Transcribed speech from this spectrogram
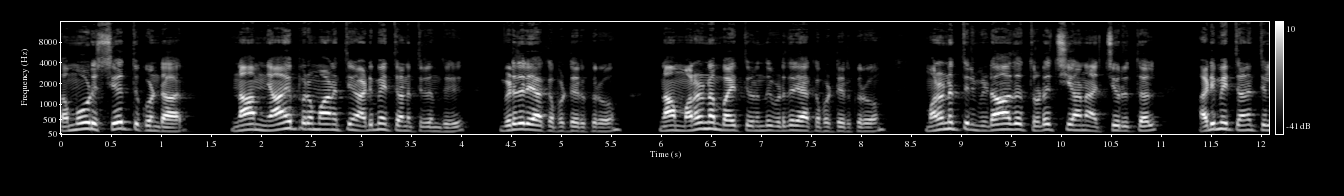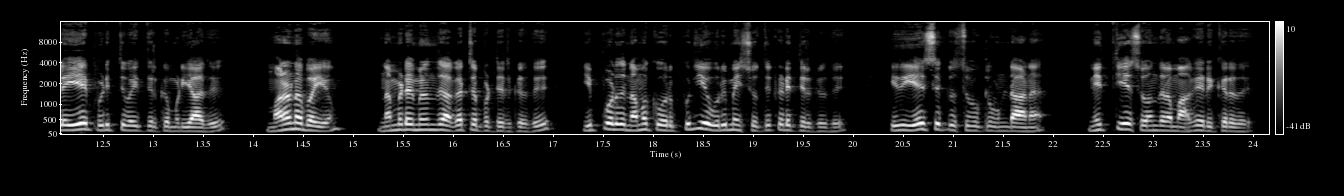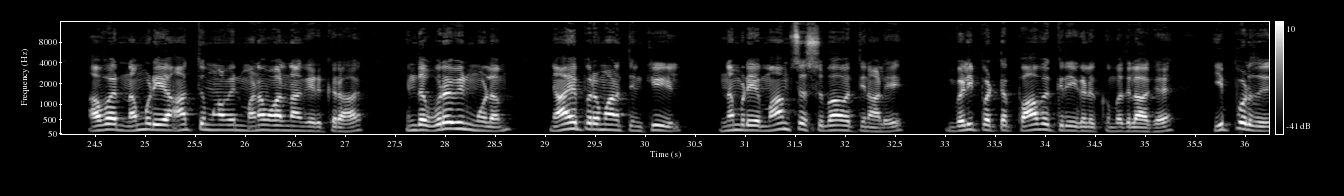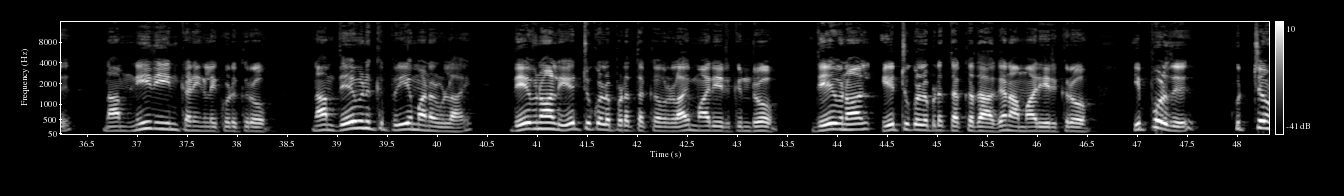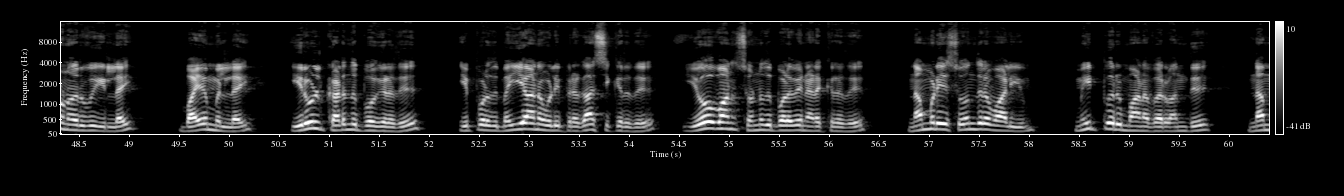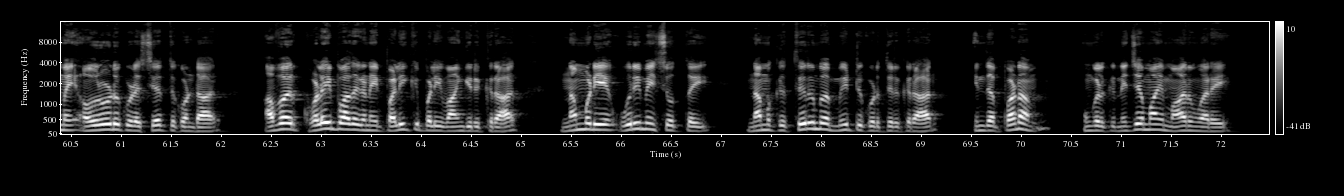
தம்மோடு சேர்த்து கொண்டார் நாம் நியாயப்பிரமாணத்தின் அடிமைத்தனத்திலிருந்து விடுதலையாக்கப்பட்டிருக்கிறோம். நாம் மரண பயத்திலிருந்து விடுதலையாக்கப்பட்டிருக்கிறோம். மரணத்தின் விடாத தொடர்ச்சியான அச்சுறுத்தல் அடிமைத்தனத்திலேயே பிடித்து வைத்திருக்க முடியாது. மரண பயம் நம்மிடமிருந்து அகற்றப்பட்டிருக்கிறது. இப்பொழுது நமக்கு ஒரு புதிய உரிமை சொத்து கிடைத்திருக்கிறது. இது இயேசு கிறிஸ்துவுக்கு உண்டான நித்திய சுதந்திரமாக இருக்கிறது. அவர் நம்முடைய ஆத்மாவின் மனவாளனாக இருக்கிறார். இந்த உறவின் மூலம் நியாயப்பிரமாணத்தின் கீழ் நம்முடைய மாம்ச சுபாவத்தினாலே வெளிப்பட்ட பாவக்கிரியைகளுக்கும் பதிலாக இப்பொழுது நாம் நீதியின் கனிகளை கொடுக்கிறோம். நாம் தேவனுக்கு பிரியமானவர்களாய் தேவனால் ஏற்றுக்கொள்ளப்படத்தக்கவர்களாய் மாறியிருக்கின்றோம். தேவனால் ஏற்றுக்கொள்ளப்படத்தக்கதாக நாம் மாறியிருக்கிறோம். இப்பொழுது குற்ற உணர்வு இல்லை பயம் இல்லை இருள் கடந்து போகிறது. இப்பொழுது மெய்யான ஒளி பிரகாசிக்கிறது. யோவான் சொன்னது போலவே நடக்கிறது. நம்முடைய சுதந்திரவாளியும் மீட்பெருமானவர் வந்து நம்மை அவரோடு கூட சேர்த்து கொண்டார். அவர் கொலைபாதகனை பழிக்கு பழி வாங்கியிருக்கிறார். நம்முடைய உரிமை சொத்தை நமக்கு திரும்ப மீட்டு கொடுத்திருக்கிறார். இந்த படம் உங்களுக்கு நிஜமாய் மாறும் வரை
